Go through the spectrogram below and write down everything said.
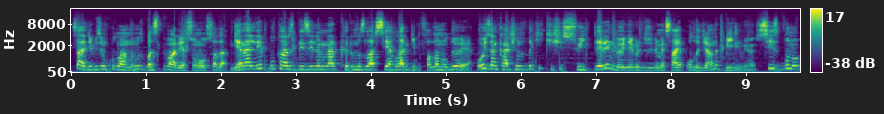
Sadece bizim kullandığımız basit bir varyasyon olsa da genelde hep bu tarz dizilimler kırmızılar siyahlar gibi falan oluyor ya. O yüzden karşınızdaki kişi suite'lerin böyle bir dizilime sahip olacağını bilmiyor. Siz bunu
